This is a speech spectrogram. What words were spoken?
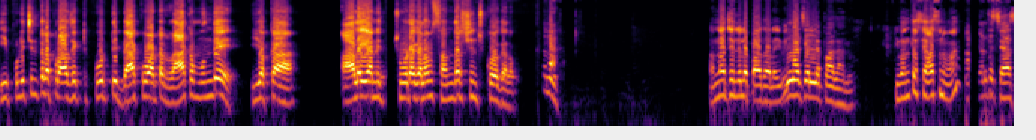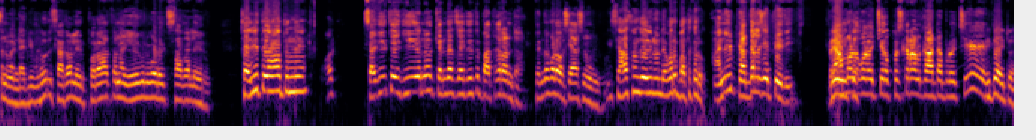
ఈ పులిచింతల ప్రాజెక్ట్ పూర్తి బ్యాక్ వాటర్ రాకముందే ఈ యొక్క ఆలయాన్ని చూడగలం సందర్శించుకోగలం. అన్నా, చెల్లెల పాదాలు ఇవి? అన్నా చెల్లె పాదాలు. ఇవంతా శాసనమా? ఎంత శాసనం అండి అది ఊరు చదవలేరు. పురాతన ఏగులు కూడా వచ్చి చదవలేరు. చదివితే ఏమవుతుంది? చదివితే గీయను కింద చదివితే బతకరంట. కింద కూడా ఒక శాసనం ఉంది. ఈ శాసనం చదివిన వాళ్ళు ఎవరు బతకరు? అని పెద్దలు చెప్పేది. బ్రాహ్మణులు కూడా వచ్చారు పుష్కరాలు కాటప్పుడు వచ్చి ఇటు ఇటు.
